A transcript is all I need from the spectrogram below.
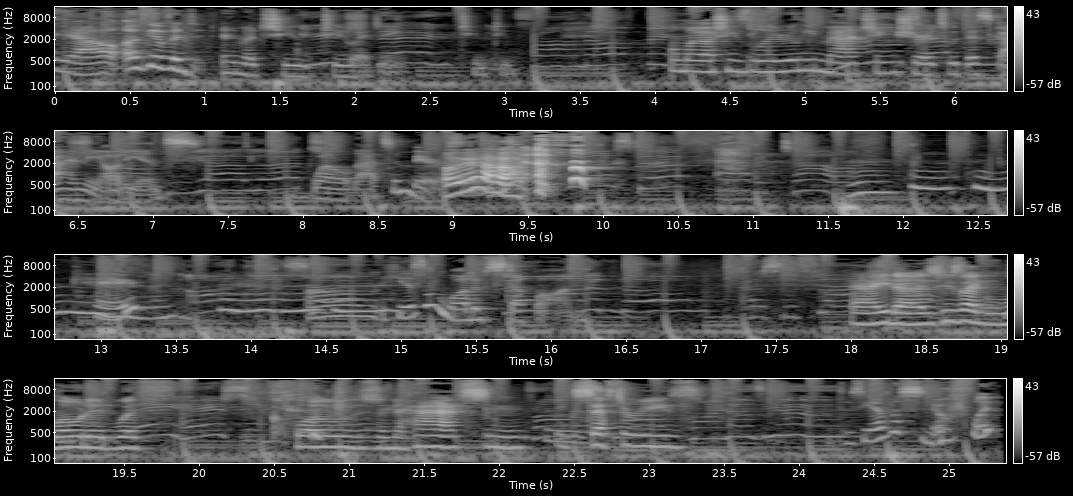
Yeah, I'll, I'll give it, him a two, two. I think two, two. Oh my gosh, he's literally matching shirts with this guy in the audience. Well, that's embarrassing. Oh yeah. okay. Um, he has a lot of stuff on. Yeah, he does. He's like loaded with clothes and hats and accessories. Does he have a snowflake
